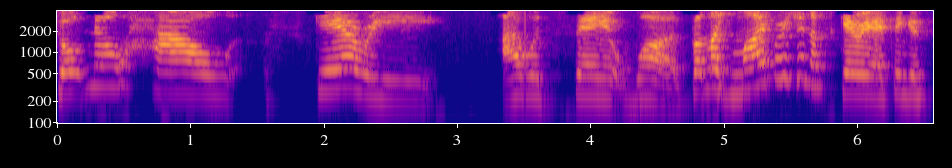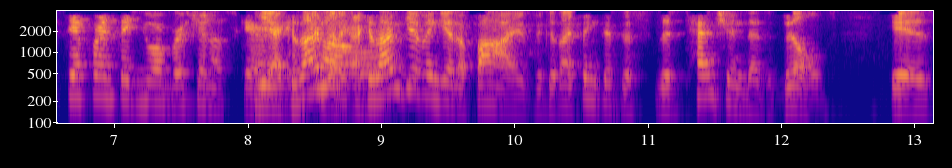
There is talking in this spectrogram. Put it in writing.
don't know how scary. I would say it was, but like my version of scary, I think is different than your version of scary. Yeah, because I'm So- because I'm giving it a five because I think that this the tension that's built is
